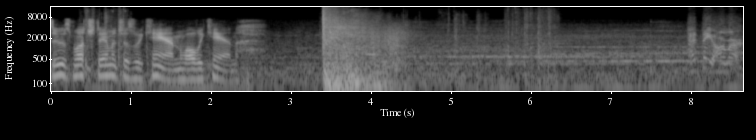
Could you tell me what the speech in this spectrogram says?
do as much damage as we can while we can. The armor.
